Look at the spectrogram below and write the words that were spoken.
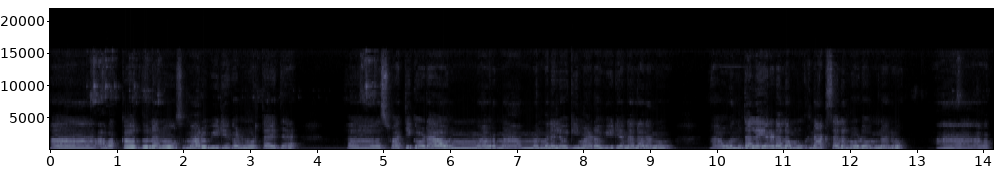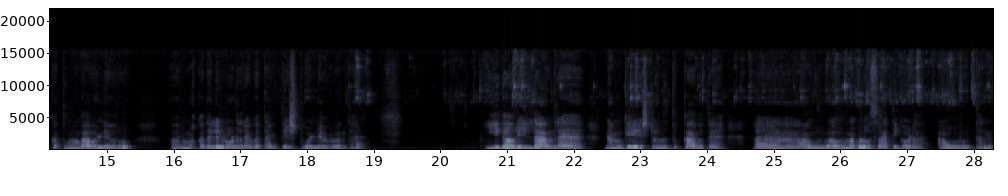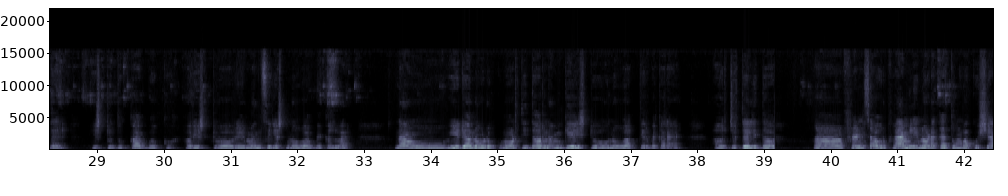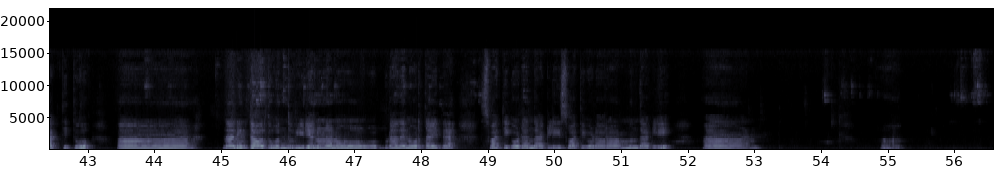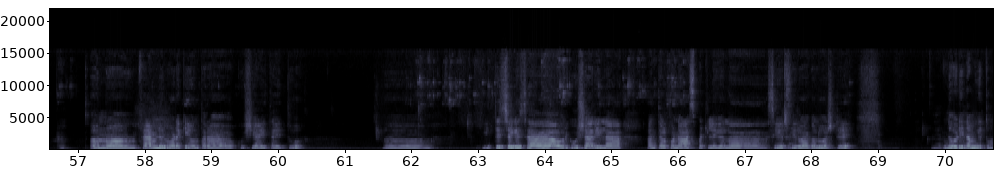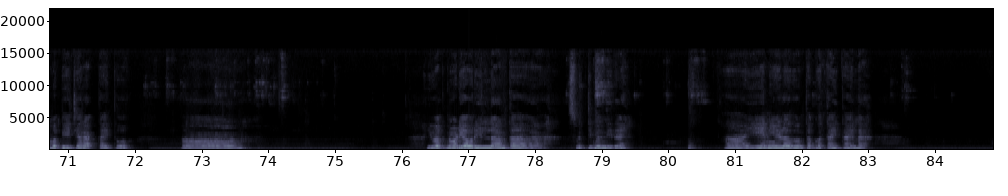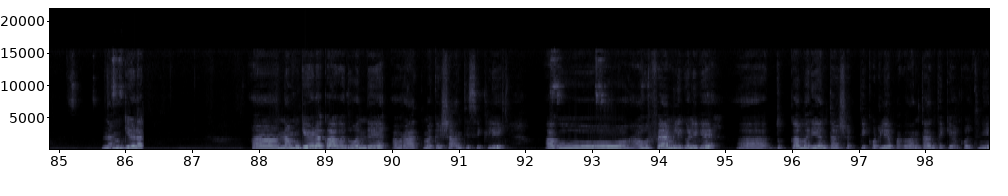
ಆ ಅಕ್ಕ ಅಕ್ಕವ್ರದ್ದು ನಾನು ಸುಮಾರು ವೀಡಿಯೋಗಳು ನೋಡ್ತಾ ಇದ್ದೆ. ಸ್ವಾತಿಗೌಡ ಸ್ವಾತಿ ಗೌಡ ಅವ್ರ ಅವ್ರ ಅಮ್ಮನ ಮನೇಲಿ ಹೋಗಿ ಮಾಡೋ ವೀಡಿಯೋನೆಲ್ಲ ನಾನು ಒಂದಲ್ಲ ಎರಡಲ್ಲ ಮೂರು ನಾಲ್ಕು ಸಲ ನೋಡೋನು ನಾನು. ಅಕ್ಕ ತುಂಬ ಒಳ್ಳೆಯವರು. ಅವ್ರ ಮುಖದಲ್ಲೇ ನೋಡಿದ್ರೆ ಗೊತ್ತಾಗುತ್ತೆ ಎಷ್ಟು ಒಳ್ಳೆಯವರು ಅಂತ. ಈಗ ಅವರು ಇಲ್ಲ ಅಂದರೆ ನಮಗೆ ಎಷ್ಟೊಂದು ದುಃಖ ಆಗುತ್ತೆ. ಅವ್ರ ಅವ್ರ ಮಗಳು ಸ್ವಾತಿ ಗೌಡ, ಅವರು ತಂದೆ, ಎಷ್ಟು ದುಃಖ ಆಗಬೇಕು. ಅವರೆಷ್ಟು ಅವ್ರ ಮನಸ್ಸಿಗೆ ಎಷ್ಟು ನೋವಾಗಬೇಕಲ್ವ? ನಾವು ವಿಡಿಯೋ ನೋಡು, ನೋಡ್ತಿದ್ದವ್ರು ನಮಗೆ ಇಷ್ಟು ನೋವಾಗ್ತಿರ್ಬೇಕಾರೆ. ಅವ್ರ ಜೊತೆಯಲ್ಲಿದ್ದವ್ರು ಫ್ರೆಂಡ್ಸ್ ಅವ್ರ ಫ್ಯಾಮಿಲಿ ನೋಡೋಕ್ಕೆ ತುಂಬ ಖುಷಿ ಆಗ್ತಿತ್ತು. ನಾನಿಂತ ಅವ್ರದ್ದು ಒಂದು ವಿಡಿಯೋನು ನಾನು ಬಿಡೋದೇ ನೋಡ್ತಾ ಇದ್ದೆ. ಸ್ವಾತಿ ಗೌಡಂದಾಗಲಿ ಸ್ವಾತಿ ಗೌಡ ಅವರ ಅಮ್ಮಂದಾಗಲಿ ಅವನ ಫ್ಯಾಮಿಲಿ ನೋಡೋಕ್ಕೆ ಒಂಥರ ಖುಷಿ ಆಯ್ತಾ ಇತ್ತು. ಇತ್ತೀಚೆಗೆ ಸಹ ಅವ್ರಿಗೆ ಹುಷಾರಿಲ್ಲ ಅಂತ ಹೇಳ್ಕೊಂಡು ಹಾಸ್ಪಿಟ್ಲಿಗೆಲ್ಲ ಸೇರಿಸಿರುವಾಗಲೂ ಅಷ್ಟೇ. ನೋಡಿ ನಮಗೆ ತುಂಬ ಬೇಜಾರಾಗ್ತಾಯಿತ್ತು ಇವಾಗ ನೋಡಿ ಅವರು ಇಲ್ಲ ಅಂತ ಸುದ್ದಿ ಬಂದಿದೆ. ಏನು ಹೇಳೋದು ಅಂತ ಗೊತ್ತಾಯ್ತಾ ಇಲ್ಲ. ನಮ್ಗೆ ಹೇಳಕ್ ನಮ್ಗೆ ಹೇಳೋಕ್ಕಾಗೋದು ಒಂದೇ ಅವ್ರ ಆತ್ಮಕ್ಕೆ ಶಾಂತಿ ಸಿಕ್ಕಲಿ ಹಾಗೂ ಅವ್ರ ಫ್ಯಾಮಿಲಿಗಳಿಗೆ ದುಃಖ ಮರಿಯಂಥ ಶಕ್ತಿ ಕೊಡಲಿ ಭಗವಂತ ಅಂತ ಕೇಳ್ಕೊಳ್ತೀನಿ.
